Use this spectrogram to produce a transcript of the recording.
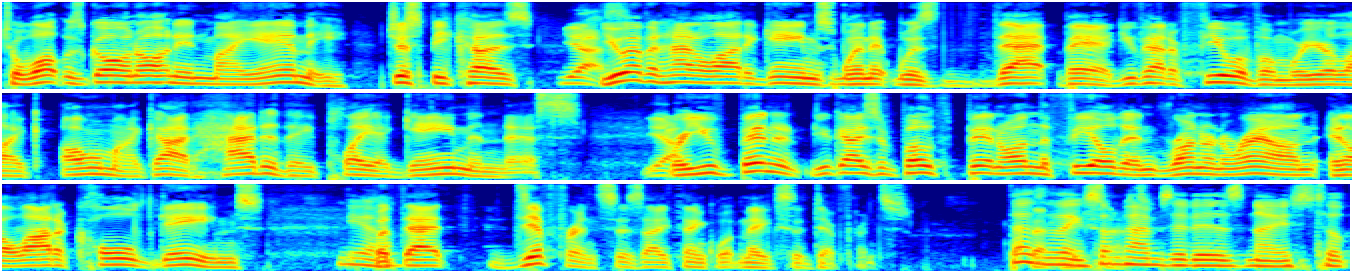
to what was going on in Miami just because Yes. you haven't had a lot of games when it was that bad. You've had a few of them where you're like, oh my God, how do they play a game in this? Yeah. Where you've been, you guys have both been on the field and running around in a lot of cold games. Yeah. But that difference is, I think, what makes a difference. That's that the thing. makes sense. Sometimes it is nice to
